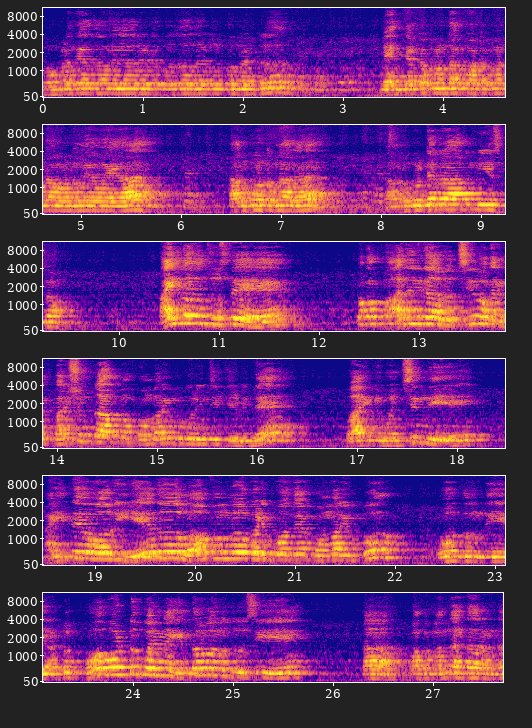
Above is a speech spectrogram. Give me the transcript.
గుమ్మడికాయ దొంగలు ఎవరంటే భుజాలు తగులుకున్నట్టు నేను తిట్టకుండా కొట్టకుండా ఉండలేవయ్యా. అనుకుంటున్నారా? అనుకుంటే రాదు మీ ఇష్టం. ఐదవది చూస్తే ఒక పాదిరి గారు వచ్చి ఒక పరిశుద్ధాత్మ కొమ్మరింపు గురించి చెబితే వారికి వచ్చింది అయితే వారు ఏదో లోపంలో పడిపోతే కొమ్మరింపు పోతుంది. అటు పోగొట్టుకున్న ఇతరులను చూసి కొంతమంది అంటారంట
